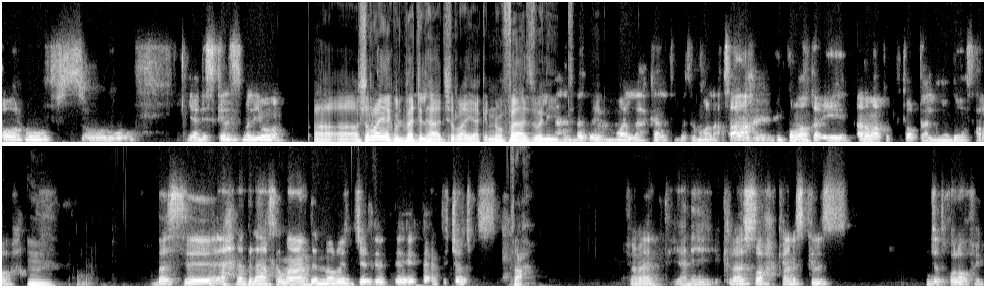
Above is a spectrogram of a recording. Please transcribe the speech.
power moves و يعني skills مليون. آه آه شو رأيك بال battle هذا؟ شو رأيك؟ إنه فاز وليد. ال battle مولع كانت ال battle مولع. صراحة يعني نكون واقعيين أنا ما كنت أتوقع الموضوع صراحة. بس آه، إحنا بالآخر ما عندنا ال knowledge اللي عند ال judges صح. فهمت؟ يعني كلاش صح كان skills جد خرافي.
